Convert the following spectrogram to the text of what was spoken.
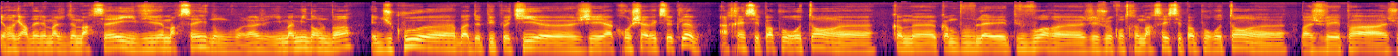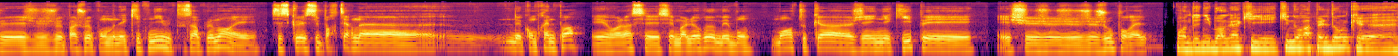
il, regardait les matchs de Marseille, il vivait Marseille, donc voilà, il m'a mis dans le bain. Et du coup, euh, bah, depuis petit, euh, j'ai accroché avec ce club. Après, c'est pas pour autant, euh, comme, comme vous l'avez pu voir, j'ai joué contre Marseille, c'est pas pour autant, bah, je vais pas, je vais, je vais pas jouer pour mon équipe Nîmes, tout simplement. Et c'est ce que les supporters ne, ne comprennent pas. Et voilà, c'est malheureux. Mais bon, moi en tout cas, j'ai une équipe et, et je, je, je, joue pour elle. Bon, Denis Bouanga qui, qui nous rappelle donc euh,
